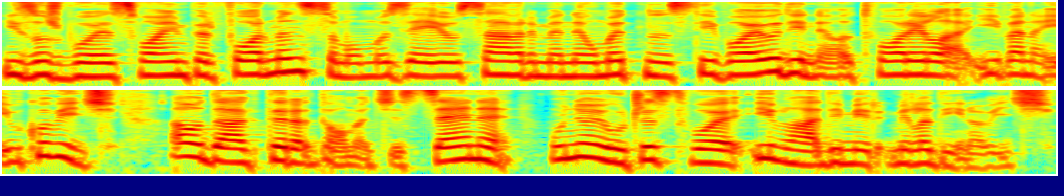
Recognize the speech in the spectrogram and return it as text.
Izložbu je svojim performansom u Muzeju savremene umetnosti Vojvodine otvorila Ivana Ivković, a od aktera domaće scene u njoj učestvuje i Vladimir Miladinović.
